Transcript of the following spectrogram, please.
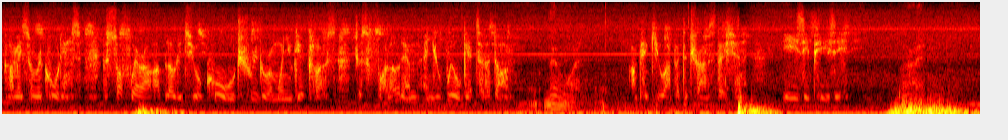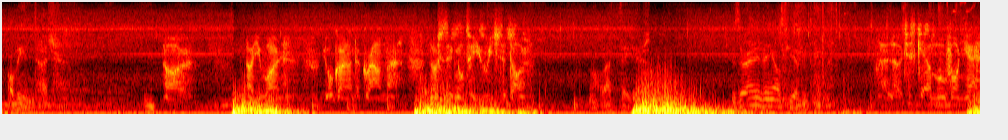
I made some recordings. The software I uploaded to your core will trigger them when you get close. Just follow them and you will get to the dome. Then what? I'll pick you up at the tram station. Easy peasy. All right. I'll be in touch. No. No, you won't. You're going underground, man. No signal till you reach the dome. Oh, that figures. Is there anything else you haven't told me? Uh, Look, just get a move on, yeah?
